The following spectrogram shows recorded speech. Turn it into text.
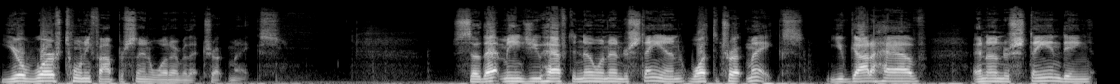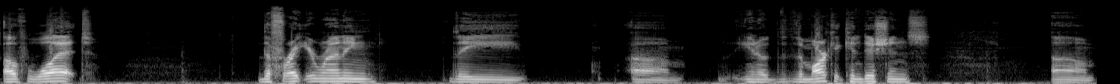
You're worth 25% of whatever that truck makes. So that means you have to know and understand what the truck makes. You've got to have an understanding of what the freight you're running, the um, you know the market conditions, um,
